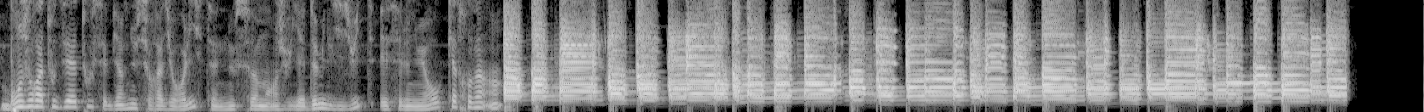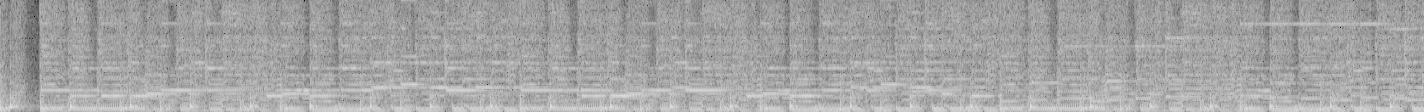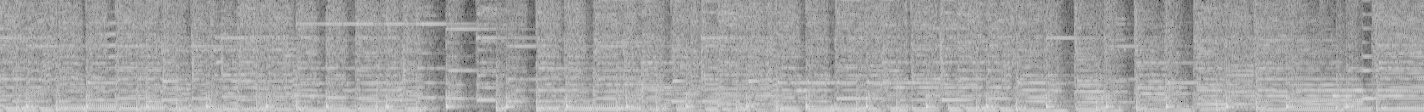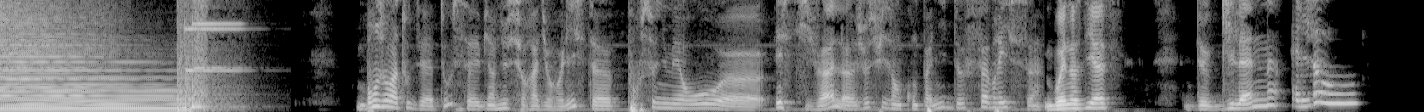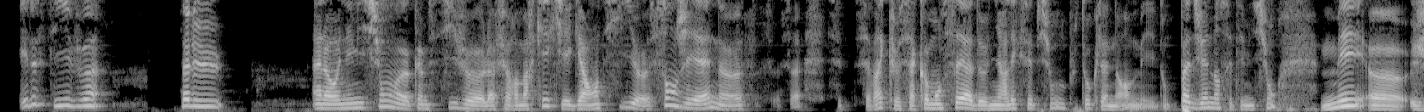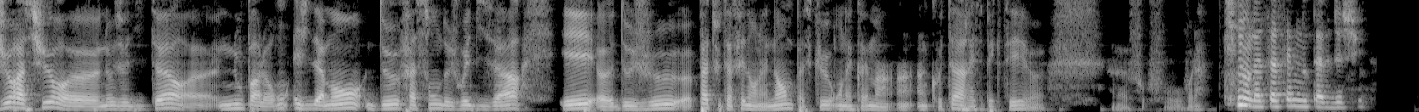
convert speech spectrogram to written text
Bonjour à toutes et à tous et bienvenue sur Radio Rollist. Nous sommes en juillet 2018 et c'est le numéro 81. Toutes et à tous et bienvenue sur Radio Rollist. Pour ce numéro euh, estival, je suis en compagnie de Fabrice, Buenos dias. de Guylaine Hello et de Steve. Salut Alors une émission, euh, comme Steve euh, l'a fait remarquer, qui est garantie euh, sans GN. c'est vrai que ça commençait à devenir l'exception plutôt que la norme, et donc pas de gêne dans cette émission. Mais je rassure nos auditeurs, nous parlerons évidemment de façons de jouer bizarres et de jeux pas tout à fait dans la norme, parce qu'on a quand même un, quota à respecter. faut, faut- voilà. Sinon l'assassin nous tape dessus.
